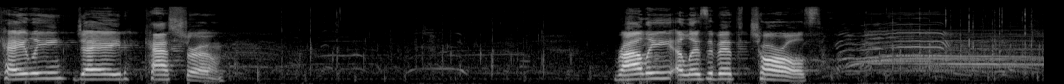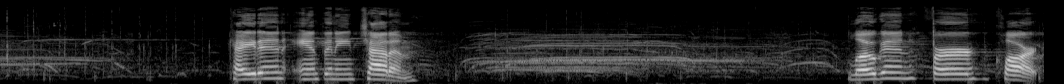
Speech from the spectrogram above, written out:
Kaylee Jade Castro. Riley Elizabeth Charles. Caden Anthony Chatham. Logan Fur Clark.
